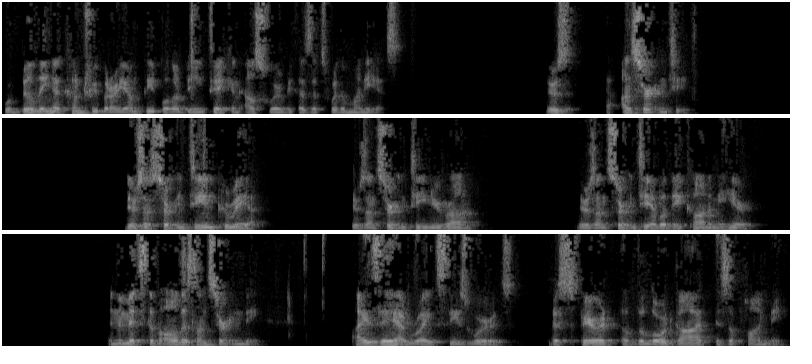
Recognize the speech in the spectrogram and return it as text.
we're building a country, but our young people are being taken elsewhere because that's where the money is. There's uncertainty. There's uncertainty in Korea. There's uncertainty in Iran. There's uncertainty about the economy here. In the midst of all this uncertainty, Isaiah writes these words, the spirit of the Lord God is upon me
